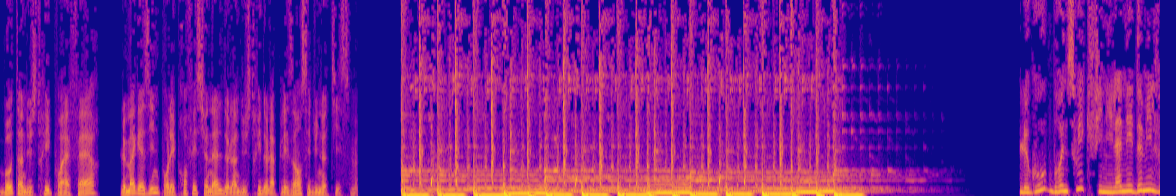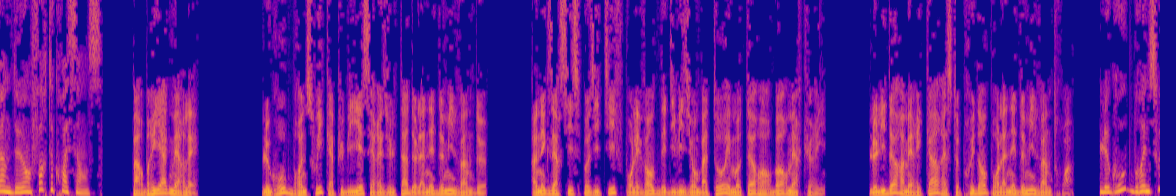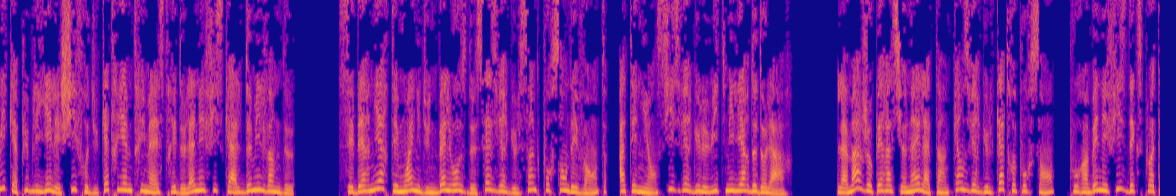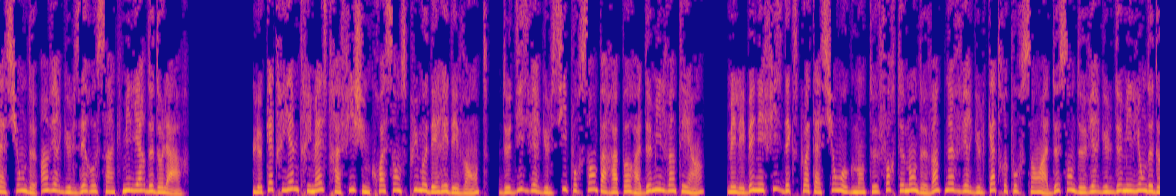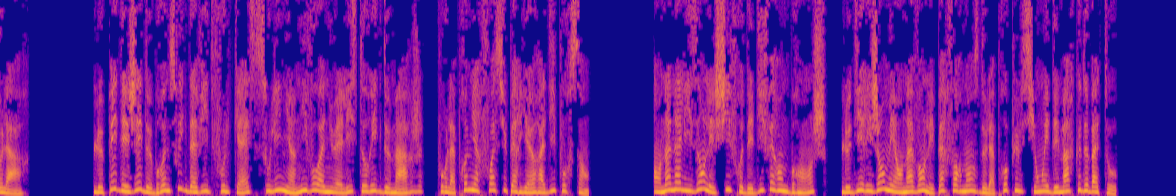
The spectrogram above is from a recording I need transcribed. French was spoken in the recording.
Boatindustrie.fr, le magazine pour les professionnels de l'industrie de la plaisance et du nautisme. Le groupe Brunswick finit l'année 2022 en forte croissance. Par Briag Merlet. Le groupe Brunswick a publié ses résultats de l'année 2022. Un exercice positif pour les ventes des divisions bateaux et moteurs hors-bord Mercury. Le leader américain reste prudent pour l'année 2023. Le groupe Brunswick a publié les chiffres du quatrième trimestre et de l'année fiscale 2022. Ces dernières témoignent d'une belle hausse de 16,5% des ventes, atteignant 6,8 milliards de dollars. La marge opérationnelle atteint 15,4%, pour un bénéfice d'exploitation de 1,05 milliard de dollars. Le quatrième trimestre affiche une croissance plus modérée des ventes, de 10,6% par rapport à 2021, mais les bénéfices d'exploitation augmentent fortement de 29,4% à 202,2 millions de dollars. Le PDG de Brunswick David Foulkes souligne un niveau annuel historique de marge, pour la première fois supérieur à 10%. En analysant les chiffres des différentes branches, le dirigeant met en avant les performances de la propulsion et des marques de bateaux.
